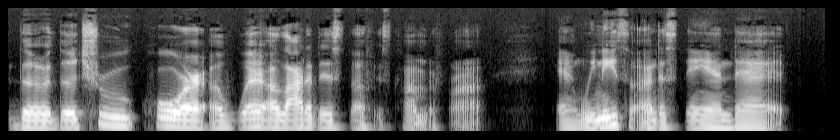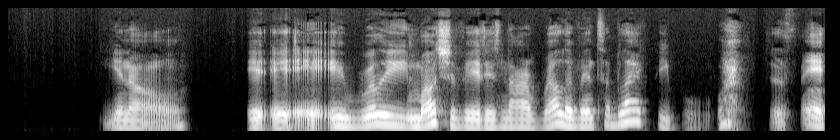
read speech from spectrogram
the the true core of where a lot of this stuff is coming from. And we need to understand that you know it, it, it really much of it is not relevant to black people. Just saying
